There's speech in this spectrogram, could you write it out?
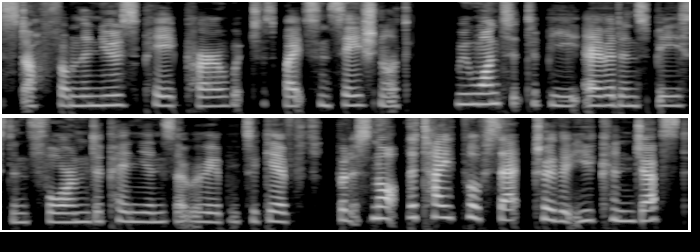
stuff from the newspaper, which is quite sensational. We want it to be evidence based, informed opinions that we're able to give. But it's not the type of sector that you can just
